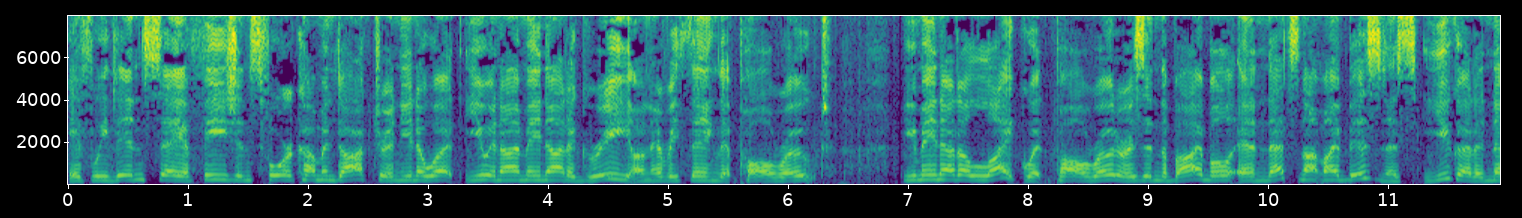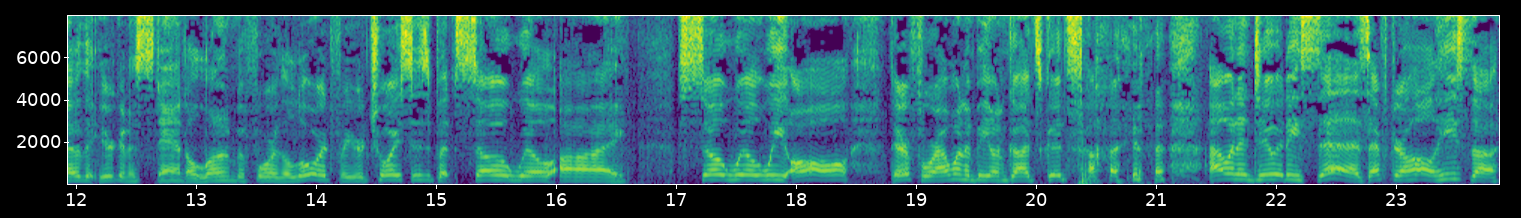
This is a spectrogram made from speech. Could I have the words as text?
If we then say Ephesians 4 common doctrine, you know what? You and I may not agree on everything that Paul wrote. You may not like what Paul wrote or is in the Bible, and that's not my business. You got to know that you're going to stand alone before the Lord for your choices, but so will I. So will we all. Therefore, I want to be on God's good side. I want to do what He says. After all, He's the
